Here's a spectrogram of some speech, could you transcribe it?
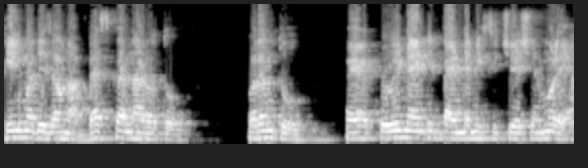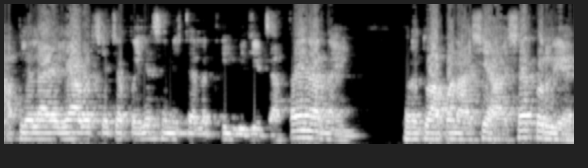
फील्डमध्ये जाऊन अभ्यास करणार होतो. परंतु कोविड नाईन्टीन पॅन्डेमिक सिच्युएशनमुळे आपल्याला या वर्षाच्या पहिल्या सेमिस्टरला फील्ड विजिट जाता येणार नाही. परंतु आपण अशी आशा करूयात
